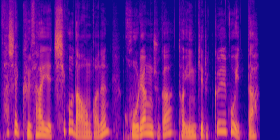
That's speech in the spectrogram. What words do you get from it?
사실 그 사이에 치고 나온 거는 고량주가 더 인기를 끌고 있다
